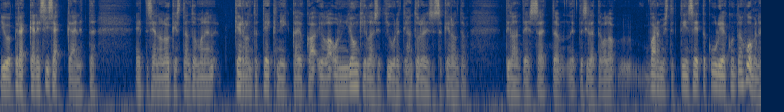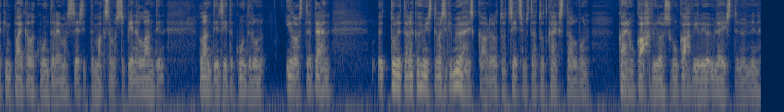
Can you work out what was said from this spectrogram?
Joo, peräkkäin ja sisäkkäin, että, että sehän on oikeastaan tuommoinen kerrontatekniikka, joka, jolla on jonkinlaiset juuret ihan todellisessa kerronta tilanteessa, että, että sillä tavalla varmistettiin se, että kuulijakunta on huomennakin paikalla kuuntelemassa ja sitten maksamassa pienen lantin, lantin siitä kuuntelun ilosta. Ja tähän tunnetaan aika hyvin varsinkin myöhäiskaudella 1700-1800-luvun Kairon kahviloissa, kun kahvi oli jo yleistynyt, niin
